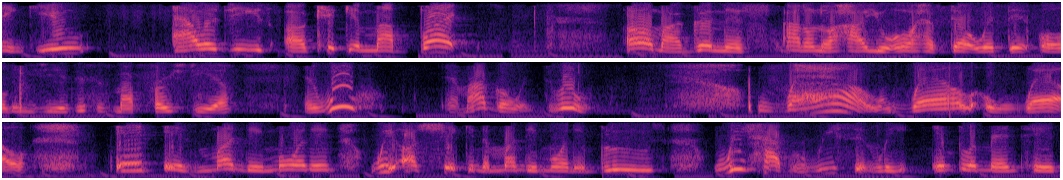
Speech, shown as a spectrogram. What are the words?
Thank you. Allergies are kicking my butt. Oh my goodness. I don't know how you all have dealt with it all these years. This is my first year. And woo, am I going through. Well, well, well. It is Monday morning. We are shaking the Monday morning blues. We have recently implemented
